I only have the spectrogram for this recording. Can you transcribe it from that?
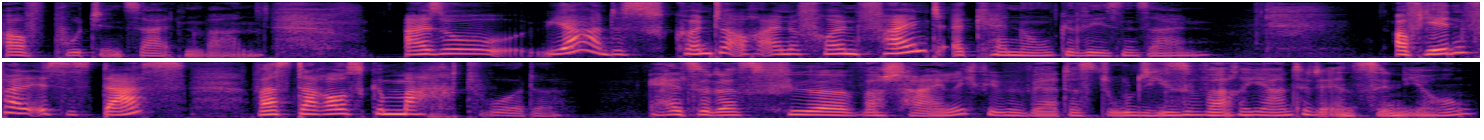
auf Putins Seiten waren. Also ja, das könnte auch eine Freund-Feind-Erkennung gewesen sein. Auf jeden Fall ist es das, was daraus gemacht wurde. Hältst du das für wahrscheinlich? Wie bewertest du diese Variante der Inszenierung?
